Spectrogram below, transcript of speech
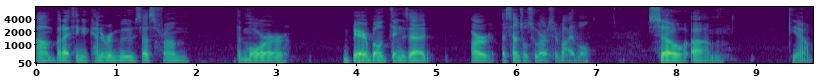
um, but I think it kind of removes us from the more bare bone things that are essential to our survival. So, um, you know,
